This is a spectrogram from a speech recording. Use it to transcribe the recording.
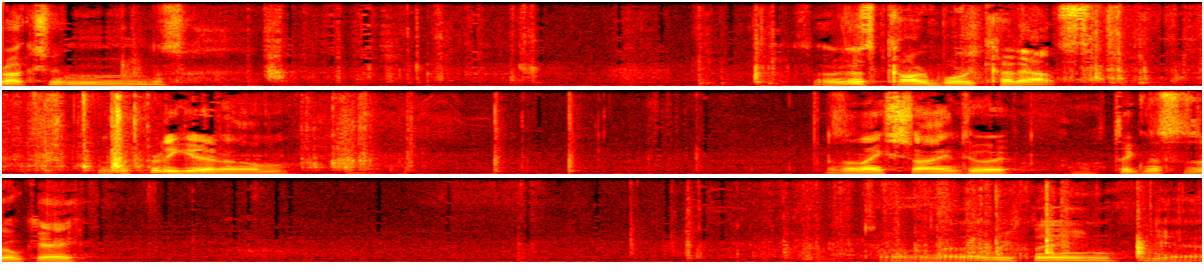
Instructions. So just cardboard cutouts. They're pretty good. Um, there's a nice shine to it. Thickness is okay. So everything, yeah.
